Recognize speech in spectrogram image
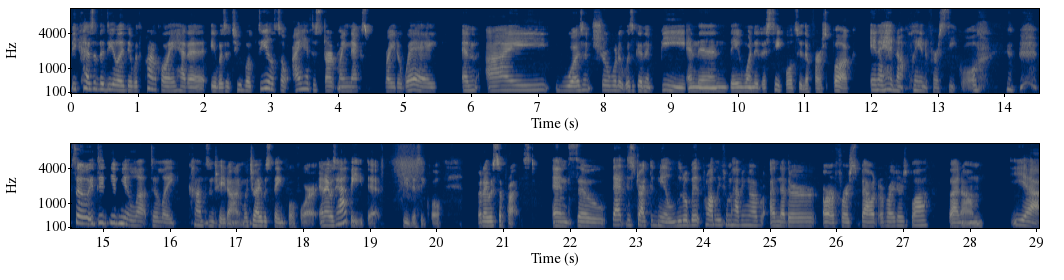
because of the deal I did with Chronicle, I had a it was a two book deal, so I had to start my next right away. And I wasn't sure what it was going to be. And then they wanted a sequel to the first book. And I had not planned for a sequel. so it did give me a lot to like concentrate on, which I was thankful for. And I was happy to see the sequel, but I was surprised. And so that distracted me a little bit, probably from having a, another or a first bout of writer's block. But um, yeah,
